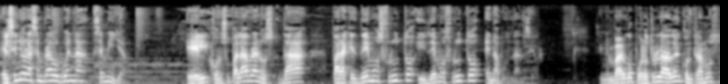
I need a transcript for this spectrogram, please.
El Señor ha sembrado buena semilla. Él con su palabra nos da para que demos fruto y demos fruto en abundancia. Sin embargo, por otro lado, encontramos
